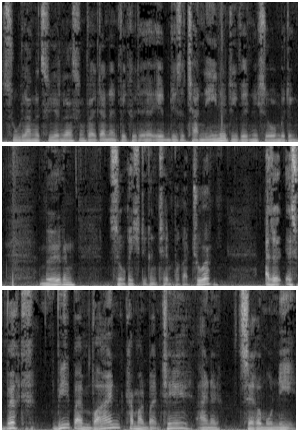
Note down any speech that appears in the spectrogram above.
zu lange ziehen lassen, weil dann entwickelt er eben diese Tannine, die wir nicht so unbedingt mögen, zur richtigen Temperatur. Also es wird wie beim Wein, kann man beim Tee eine Zeremonie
